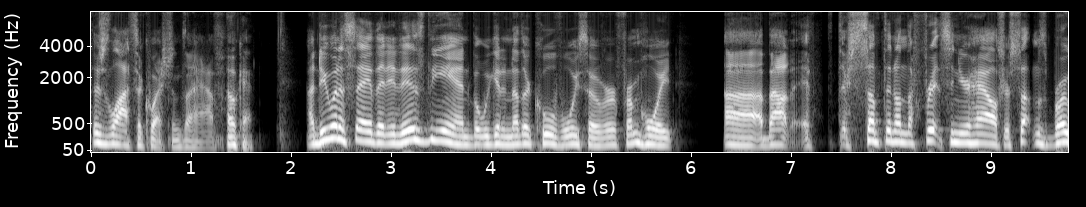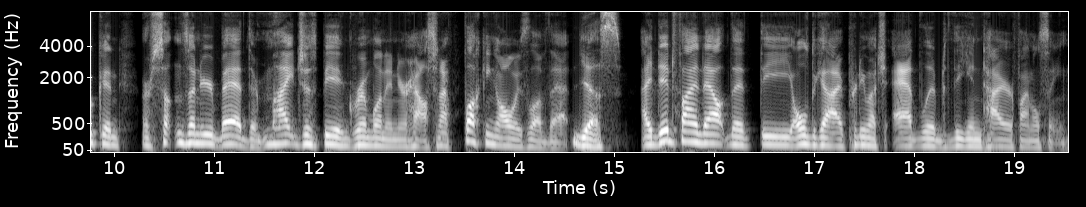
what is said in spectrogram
There's lots of questions I have. Okay. I do want to say that it is the end, but we get another cool voiceover from Hoyt uh, about if there's something on the fritz in your house or something's broken or something's under your bed, there might just be a gremlin in your house. And I fucking always love that. Yes. I did find out that the old guy pretty much ad libbed the entire final scene,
